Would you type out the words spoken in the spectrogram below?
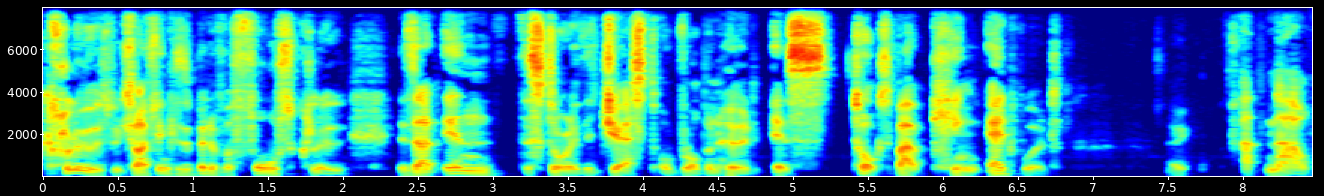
clues, which I think is a bit of a false clue, is that in the story, The Gest of Robin Hood, it talks about King Edward. Uh, now,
